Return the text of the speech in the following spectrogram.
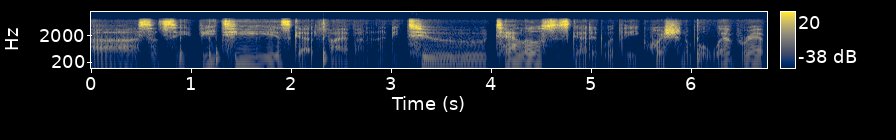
uh, so let's see. VT has got 5 out of 92. Talos has got it with the questionable web rep.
